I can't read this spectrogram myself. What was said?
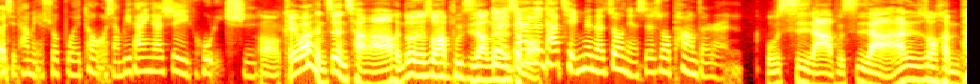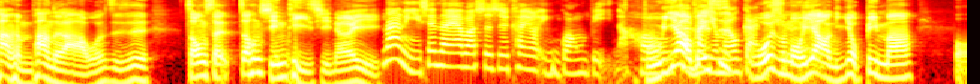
而且他们也说不会痛。我想必他应该是一个护理师哦。K Y 很正常啊，很多人说他不知道那是什么。对，但是他前面的重点是说胖的人不是啊，不是啊，他是说很胖很胖的啦。我只是中身中型体型而已。那你现在要不要试试看用荧光笔，然后不要没有感觉？我为什么要？你有病吗？哦。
